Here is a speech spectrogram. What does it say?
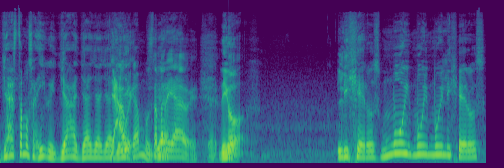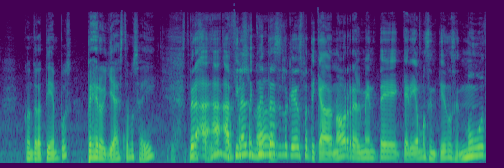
ya estamos ahí, güey. Ya, ya, ya, ya, ya, llegamos. Está mareado, güey. Digo, ligeros, muy, muy, muy ligeros contratiempos, pero ya estamos ahí. Ya estamos Pero a, ahí, a- a no final de nada. cuentas es lo que habíamos platicado, ¿no? Realmente queríamos sentirnos en mood.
